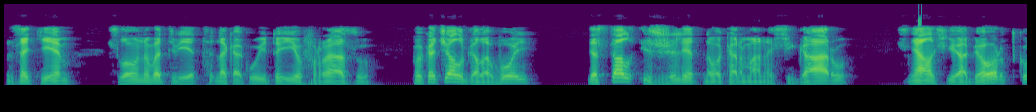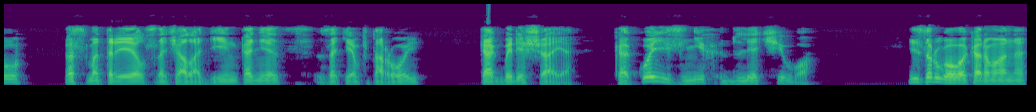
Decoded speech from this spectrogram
Затем, словно в ответ на какую-то ее фразу, покачал головой, достал из жилетного кармана сигару, снял ее обертку осмотрел сначала один конец, затем второй, как бы решая, какой из них для чего. Из другого кармана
